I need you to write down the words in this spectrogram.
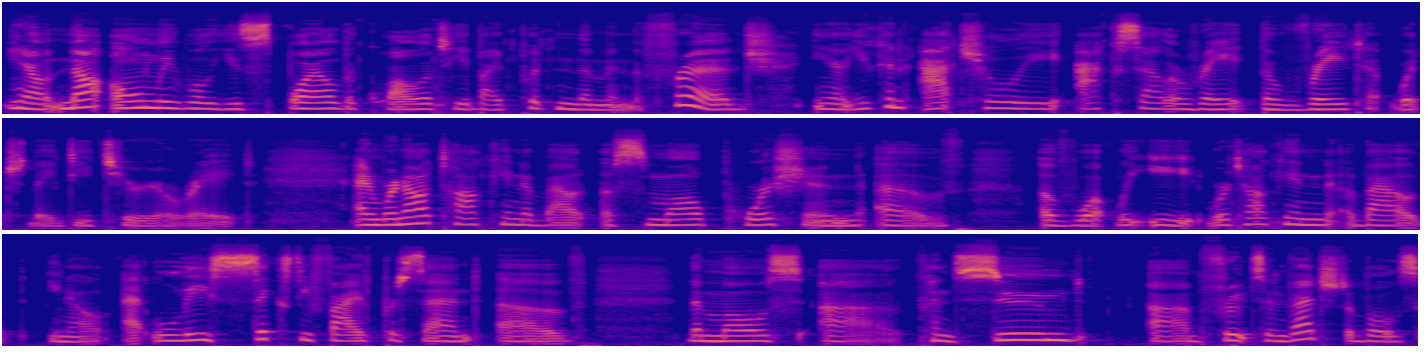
you know, not only will you spoil the quality by putting them in the fridge, you know, you can actually accelerate the rate at which they deteriorate. And we're not talking about a small portion of of what we eat. We're talking about, you know, at least 65% of the most uh, consumed um, fruits and vegetables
